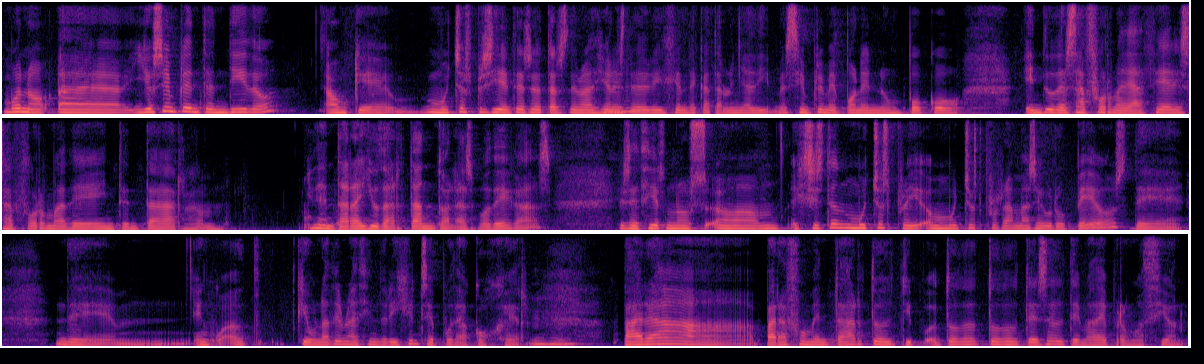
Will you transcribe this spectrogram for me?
Bueno, eh, yo siempre he entendido, aunque muchos presidentes de otras denominaciones de origen de Cataluña siempre me ponen un poco en duda esa forma de hacer, esa forma de intentar, intentar ayudar tanto a las bodegas. Es decir, nos, um, existen muchos, muchos programas europeos de, en, que una denominación de origen se puede acoger para, para fomentar todo el, tipo, todo, todo el tema de promoción.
